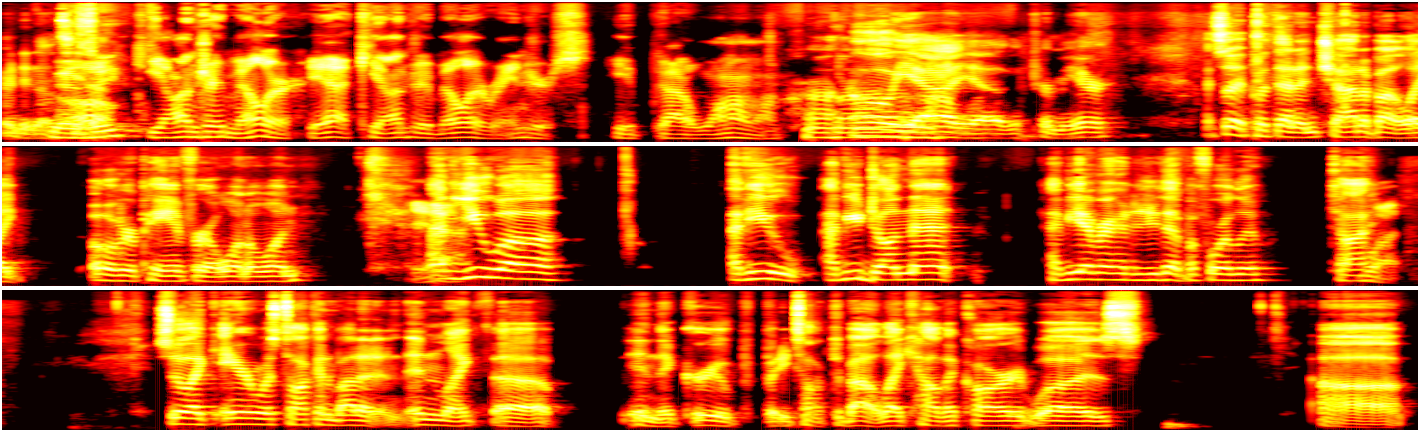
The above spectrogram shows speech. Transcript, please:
I did not. Is he? that. K'Andre Miller, yeah, K'Andre Miller, Rangers. He got a one-on-one. Oh yeah, yeah, the premiere. That's why I put that in chat about like overpaying for a one-on-one. Have you uh, have you have you done that? Have you ever had to do that before, Lou? Ty? what? So like Aaron was talking about it in, in like the in the group, but he talked about like how the card was uh f-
